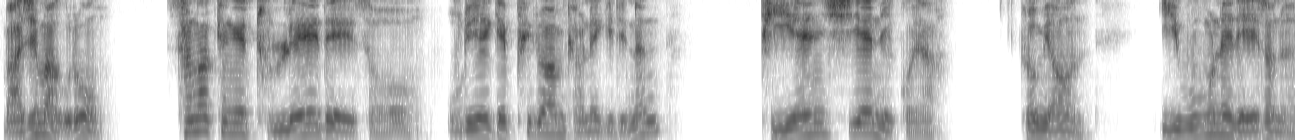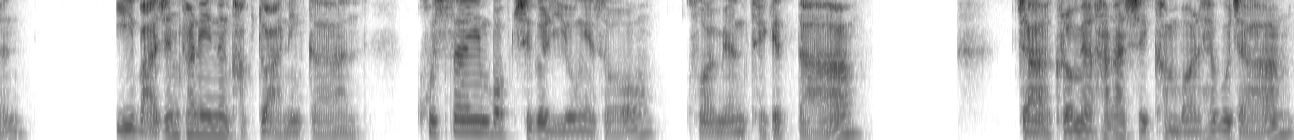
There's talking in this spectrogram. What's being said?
마지막으로 삼각형의 둘레에 대해서 우리에게 필요한 변의 길이는 BN, CN일 거야. 그러면 이 부분에 대해서는 이 맞은편에 있는 각도 아니까 코사인 법칙을 이용해서 구하면 되겠다. 자, 그러면 하나씩 한번 해보자.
